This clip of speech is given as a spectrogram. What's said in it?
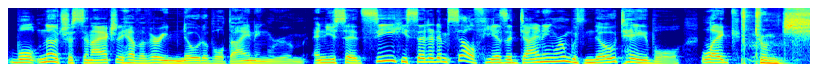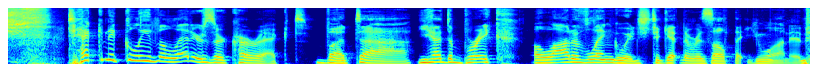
well, no, Tristan, I actually have a very notable dining room. And you said, see, he said it himself. He has a dining room with no table. Like, technically the letters are correct, but uh, you had to break a lot of language to get the result that you wanted.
